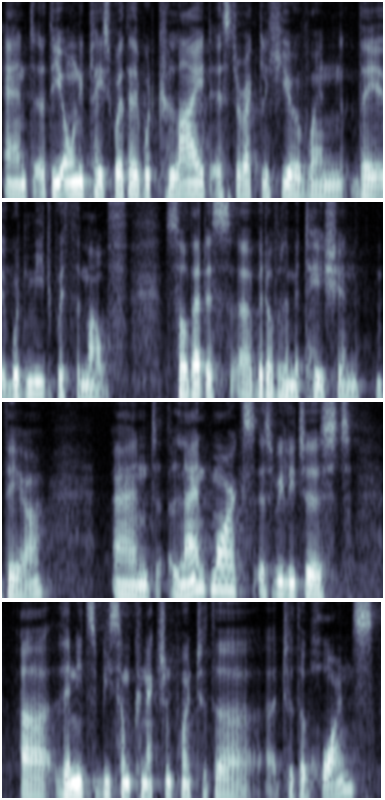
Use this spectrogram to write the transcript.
And uh, the only place where they would collide is directly here when they would meet with the mouth. So that is a bit of a limitation there. And landmarks is really just, uh, there needs to be some connection point to the, uh, to the horns.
